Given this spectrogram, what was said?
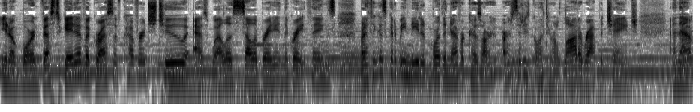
you know, more investigative, aggressive coverage too, as well as celebrating the great things. But I think it's going to be needed more than ever because our, our city's going through a lot of rapid change, and that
